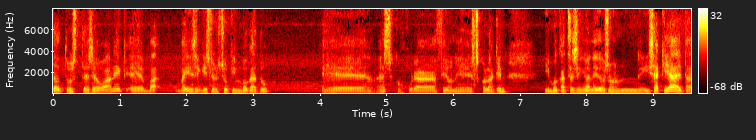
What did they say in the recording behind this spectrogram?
totuzte zegoanik, e, ba, bain zuk inbokatu, e, ez, konjurazion eskolakin, inbokatzen zinioan nahi dozun izakia, eta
